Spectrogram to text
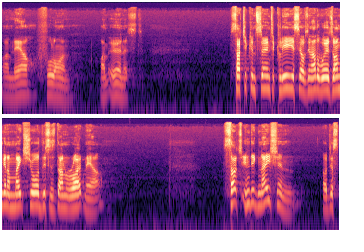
I'm now full on. I'm earnest. Such a concern to clear yourselves. In other words, I'm going to make sure this is done right now. Such indignation I'll just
